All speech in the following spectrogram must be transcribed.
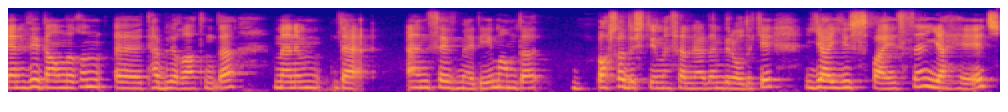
Yəni veganlığın ə, e, təbliğatında mənim də ən sevmədiyim, amma da başa düşdüyüm məsələlərdən biri odur ki, ya 100%sən, ya heç.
